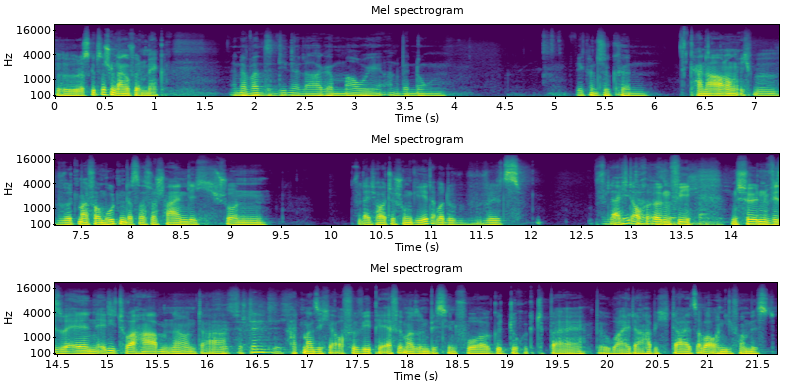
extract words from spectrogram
Äh, das gibt es ja schon lange für den Mac. Und wann sind die in der Lage, Maui-Anwendungen entwickeln zu können? Keine Ahnung. Ich würde mal vermuten, dass das wahrscheinlich schon, vielleicht heute schon geht, aber du willst vielleicht auch irgendwie einen schönen visuellen Editor haben. Ne? Und da hat man sich ja auch für WPF immer so ein bisschen vorgedrückt bei, bei Wider. Habe ich da jetzt aber auch nie vermisst.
